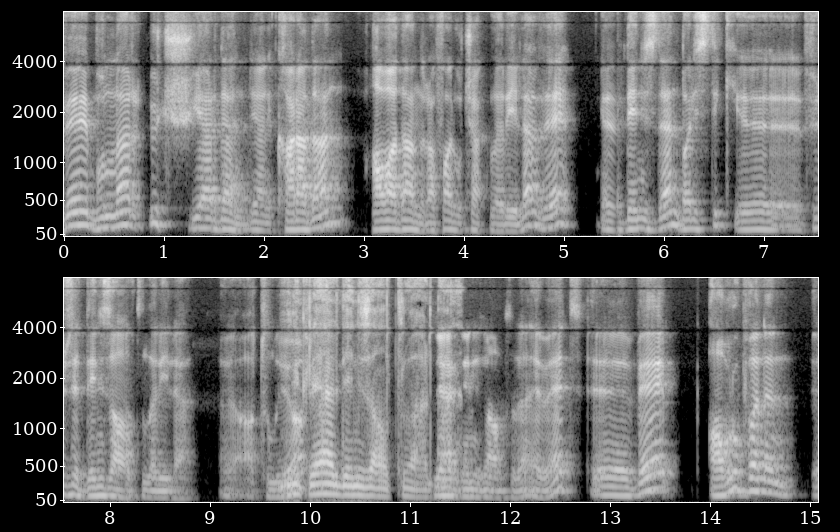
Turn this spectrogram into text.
ve bunlar üç yerden yani karadan, havadan Rafale uçaklarıyla ve e, denizden balistik e, füze denizaltılarıyla e, atılıyor. Nükleer denizaltılarda. Nükleer denizaltıdan evet. E, ve Avrupa'nın e,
